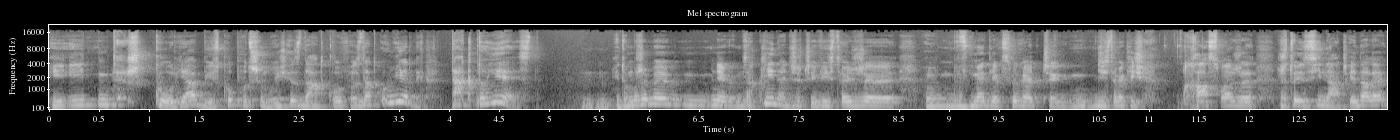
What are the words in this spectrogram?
I, I też kuria, biskup utrzymuje się z datków, z datków wiernych. Tak to jest. I to możemy, nie wiem, zaklinać rzeczywistość, że w mediach słychać, czy gdzieś tam jakieś hasła, że, że to jest inaczej, no ale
